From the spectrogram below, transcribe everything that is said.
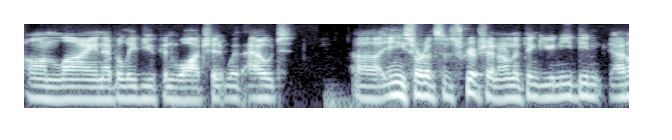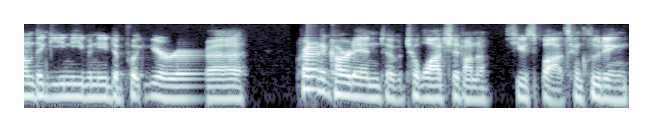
online. I believe you can watch it without uh, any sort of subscription. I don't think you need. To, I don't think you even need to put your uh, credit card in to, to watch it on a few spots, including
